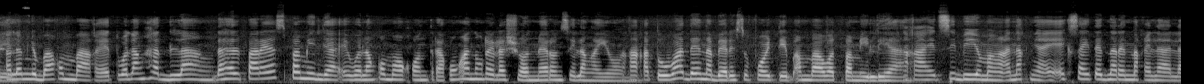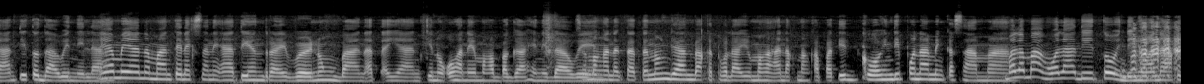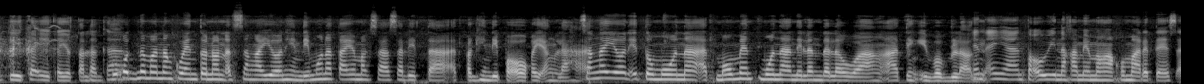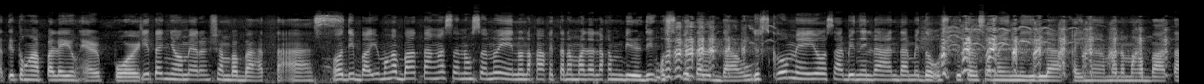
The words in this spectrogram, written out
eh. Alam nyo ba kung bakit? Walang hadlang. Dahil parehas pamilya eh walang kumokontra kung anong relasyon meron sila ngayon. Nakakatuwa din na very supportive ang bawat pamilya. Na kahit si B yung mga anak niya eh excited na rin makilala ang tito Dawin nila. Kaya maya naman tinext na ni ate yung driver nung van at ayan kinukuha na yung mga bagahe ni Dawin. Sa mga nagtatanong dyan bakit wala yung mga anak ng kapatid ko hindi po namin kasama. Malamang wala dito hindi nyo nga nakikita eh kayo talaga. Bukod naman ng kwento nun at sa ngayon hindi muna tayo magsasalita at pag hindi pa okay ang lahat. Sa ngayon ngayon, ito muna at moment muna nilang dalawa ang ating i-vlog. And ayan, pauwi na kami mga kumarites at ito nga pala yung airport. Kita nyo, meron siyang baba at taas. O di ba yung mga bata nga sanong-sano eh, no nakakita ng malalaking building, hospital daw. Diyos ko, Mayo, sabi nila, ang dami daw hospital sa Maynila. Kay naman ng mga bata,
